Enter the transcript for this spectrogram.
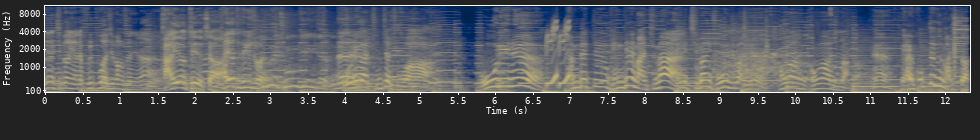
그냥 지방이 아니라 불포화 지방산이라 다이어트 요차. 다이어트 되게 좋아요. 오리가 진짜 좋아. 오리는 단백질도 굉장히 많지만 이게 지방이 좋은 지방이에요. 건강, 건강한 지방. 예. 야, 껍데기도 맛있다.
